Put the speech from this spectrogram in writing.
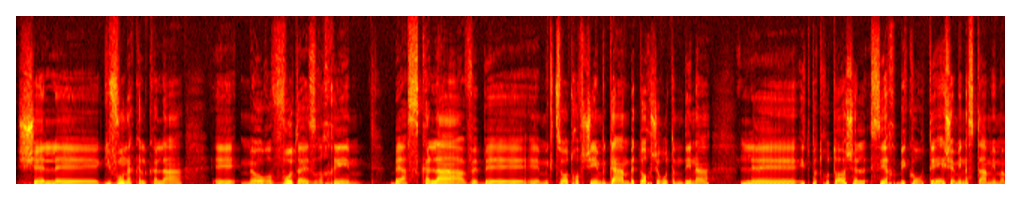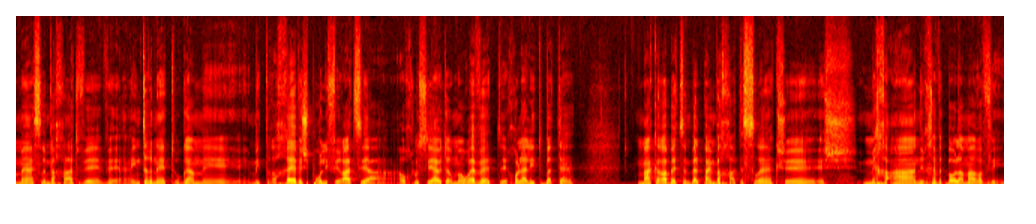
של אה, גיוון הכלכלה, אה, מעורבות האזרחים בהשכלה ובמקצועות חופשיים, וגם בתוך שירות המדינה, להתפתחותו של שיח ביקורתי, שמן הסתם עם המאה ה-21 והאינטרנט הוא גם uh, מתרחב, יש פרוליפירציה, האוכלוסייה יותר מעורבת, יכולה להתבטא. מה קרה בעצם ב-2011, כשיש מחאה נרחבת בעולם הערבי?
